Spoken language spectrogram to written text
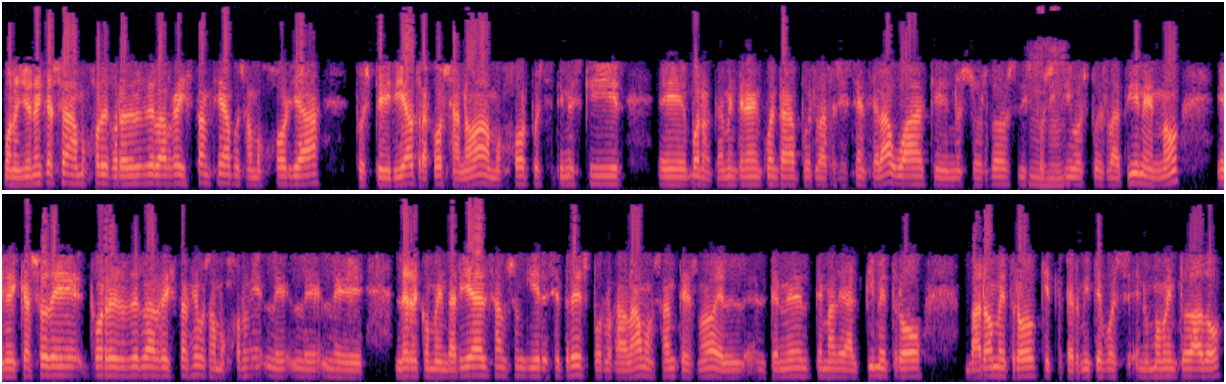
Bueno, yo en el caso a lo mejor de corredores de larga distancia, pues a lo mejor ya pues pediría otra cosa, ¿no? A lo mejor pues tienes que ir eh, bueno, también tener en cuenta pues la resistencia al agua, que nuestros dos dispositivos pues la tienen, ¿no? En el caso de correr de larga distancia, pues a lo mejor le, le, le, le recomendaría el Samsung Gear S3 por lo que hablábamos antes, ¿no? El, el tener el tema de altímetro, barómetro, que te permite pues en un momento dado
